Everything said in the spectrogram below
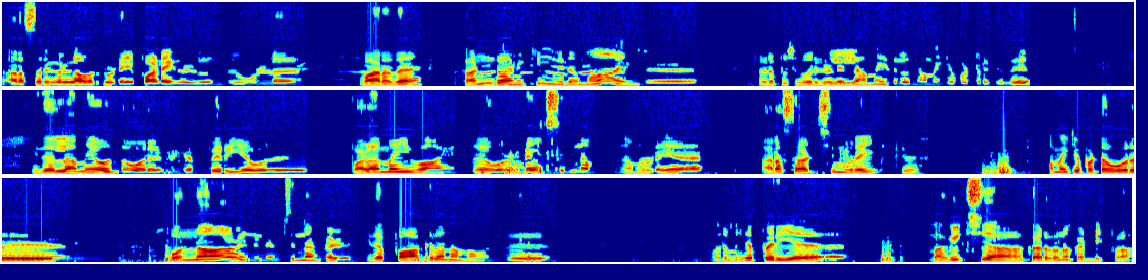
அரசர்கள் அவர்களுடைய படைகள் வந்து உள்ள வரதை கண்காணிக்கும் விதமாக இந்த தடுப்பு சுவர்கள் எல்லாமே இதில் வந்து அமைக்கப்பட்டிருக்குது. இது எல்லாமே வந்து ஒரு மிகப்பெரிய ஒரு பழமை வாய்ந்த ஒரு நினைவு சின்னம் நம்மளுடைய அரசாட்சி முறைக்கு அமைக்கப்பட்ட ஒரு பொன்னான நினைவு சின்னங்கள். இதை பார்க்க தான் நம்ம வந்து ஒரு மிகப்பெரிய மகிழ்ச்சியாக கருதணும் கண்டிப்பாக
